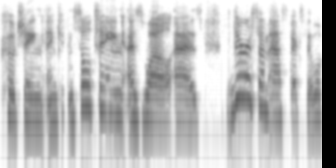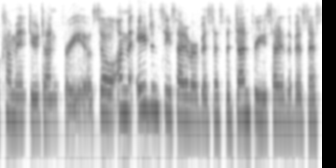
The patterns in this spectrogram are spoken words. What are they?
coaching and consulting, as well as there are some aspects that will come and do done for you. So, on the agency side of our business, the done for you side of the business,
